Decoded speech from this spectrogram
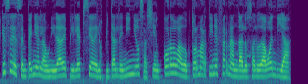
que se desempeña en la unidad de epilepsia del Hospital de Niños allí en Córdoba. Doctor Martínez Fernanda, lo saluda. Buen día.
